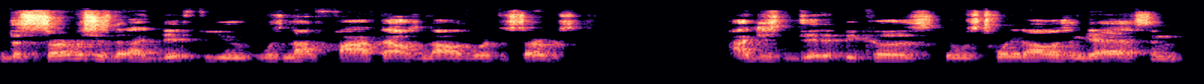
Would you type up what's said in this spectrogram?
the services that I did for you was not $5,000 worth of services. I just did it because it was $20 in gas and,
